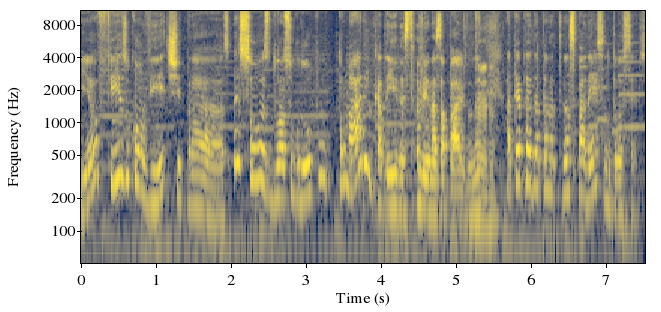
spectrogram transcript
E eu fiz o convite para as pessoas do nosso grupo tomarem cadeiras também nessa página, né? Uhum. até para dar tran- transparência no processo.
